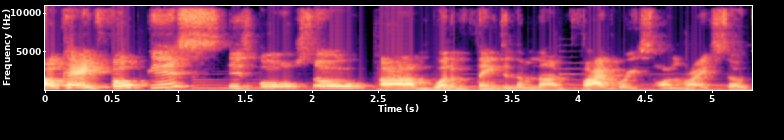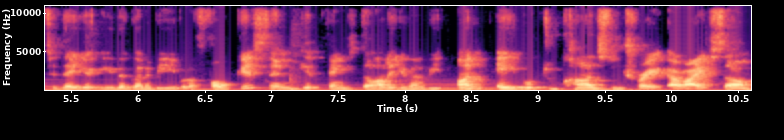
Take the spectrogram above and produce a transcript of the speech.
Okay, focus is also um, one of the things that number nine vibrates on, right? So today you're either going to be able to focus and get things done, or you're going to be unable to concentrate. All right. So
